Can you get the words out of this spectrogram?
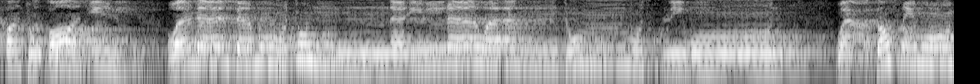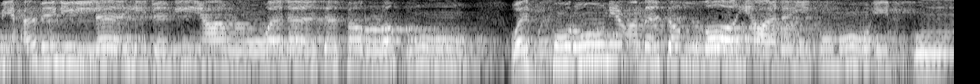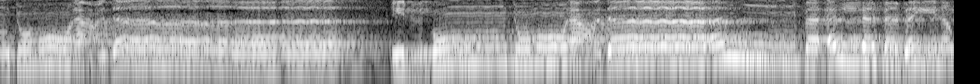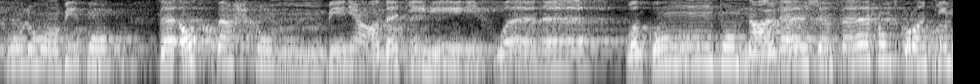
حق تقاته ولا تموتن إلا وأنتم مسلمون. واعتصموا بحبل الله جميعا ولا تفرقوا واذكروا نعمة الله عليكم إذ كنتم أعداء كنتم أعداء فألف بين قلوبكم فأصبحتم بنعمته إخوانا وكنتم على شفا حفرة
